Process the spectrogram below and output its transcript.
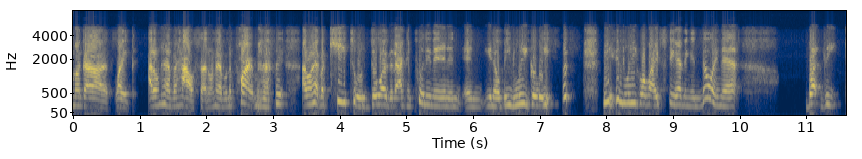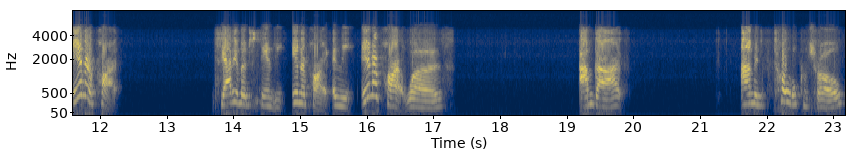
my God, like I don't have a house, I don't have an apartment, I don't have a key to a door that I can put it in and, and you know be legally be in legal right standing and doing that. But the inner part, See, I didn't understand the inner part. And the inner part was I'm God. I'm in total control.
